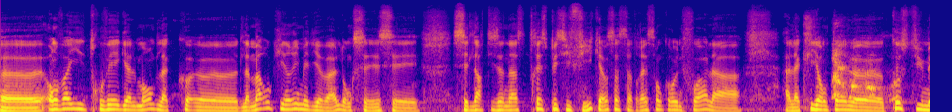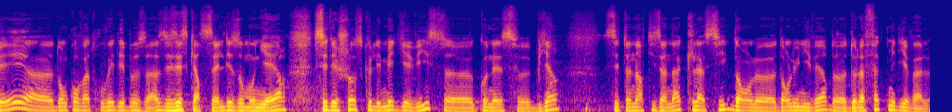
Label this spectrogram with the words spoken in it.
Euh, on va y trouver également de la, euh, de la maroquinerie médiévale, donc c'est de l'artisanat très spécifique. Hein. ça s'adresse encore une fois à la à la clientèle euh, costumée. donc on va trouver des besaces, des escarcelles, des aumônières. C'est des choses que les médiévistes connaissent bien c'est un artisanat classique dans le dans l'univers de, de, la fête médiévale.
